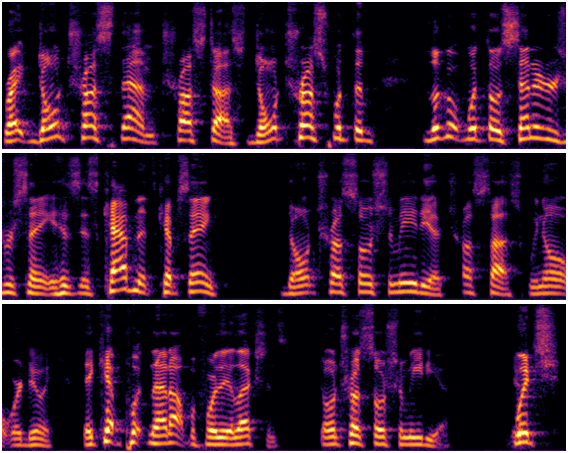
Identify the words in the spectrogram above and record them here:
right? Don't trust them. Trust us. Don't trust what the look at what those senators were saying. His his cabinet kept saying, "Don't trust social media. Trust us. We know what we're doing." They kept putting that out before the elections. Don't trust social media, which,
